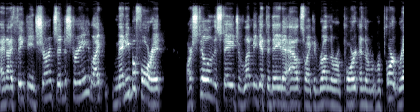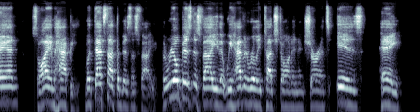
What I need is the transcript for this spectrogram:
And I think the insurance industry, like many before it, are still in the stage of let me get the data out so I can run the report. And the report ran, so I am happy. But that's not the business value. The real business value that we haven't really touched on in insurance is hey,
